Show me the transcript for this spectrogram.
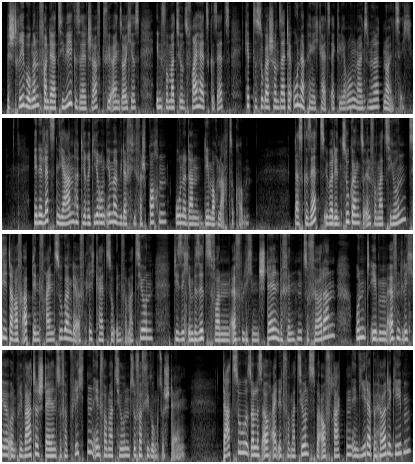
Bestrebungen von der Zivilgesellschaft für ein solches Informationsfreiheitsgesetz gibt es sogar schon seit der Unabhängigkeitserklärung 1990. In den letzten Jahren hat die Regierung immer wieder viel versprochen, ohne dann dem auch nachzukommen. Das Gesetz über den Zugang zu Informationen zielt darauf ab, den freien Zugang der Öffentlichkeit zu Informationen, die sich im Besitz von öffentlichen Stellen befinden, zu fördern und eben öffentliche und private Stellen zu verpflichten, Informationen zur Verfügung zu stellen. Dazu soll es auch einen Informationsbeauftragten in jeder Behörde geben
